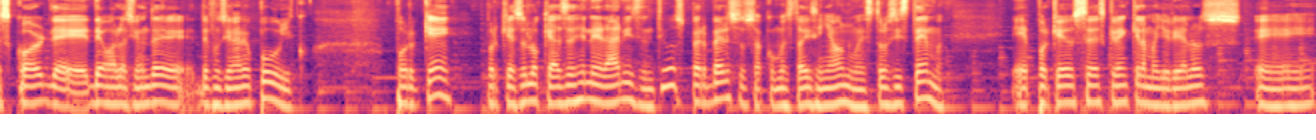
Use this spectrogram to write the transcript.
score de, evaluación de, funcionario público. ¿Por qué? Porque eso es lo que hace generar incentivos perversos a cómo está diseñado nuestro sistema. Eh, ¿Por qué ustedes creen que la mayoría de los eh,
